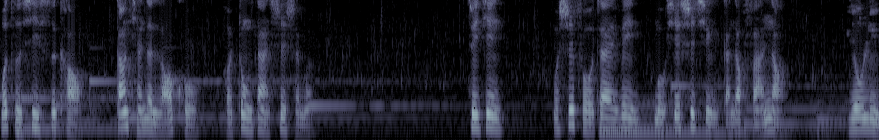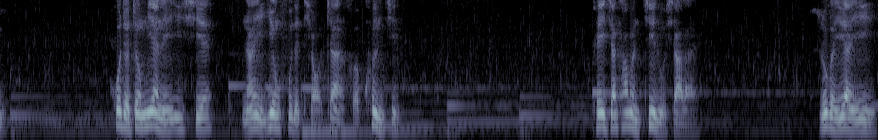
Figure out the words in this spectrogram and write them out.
我仔细思考当前的劳苦和重担是什么。最近，我是否在为某些事情感到烦恼、忧虑，或者正面临一些难以应付的挑战和困境？可以将它们记录下来。如果愿意，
